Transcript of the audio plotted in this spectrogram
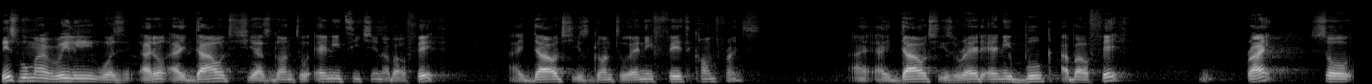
This woman really was, I, don't, I doubt she has gone to any teaching about faith. I doubt she's gone to any faith conference. I, I doubt she's read any book about faith. Right? So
